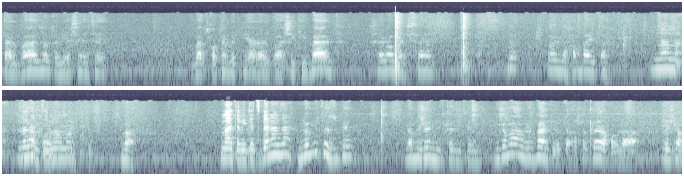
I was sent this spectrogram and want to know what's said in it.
את ההלוואה הזאת, אני אעשה את זה, ואת חותמת לי על ההלוואה שקיבלת. שלום על ישראל. לא, לא נלך הביתה. מה, מה, לא זה הבנתי. מה, מה? מה, מה, אתה מתעצבן על זה? לא מתעצבן. למה שאני מתעצבן? וגמרנו, הבנתי אותך, את לא יכולה, יש לך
